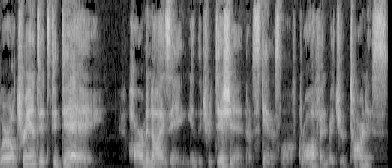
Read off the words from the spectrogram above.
world transits today, harmonizing in the tradition of Stanislav Grof and Richard Tarnas,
